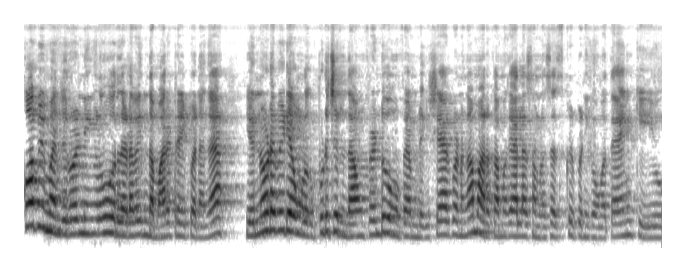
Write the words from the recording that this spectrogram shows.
கோபி மஞ்சூரியன் நீங்களும் ஒரு தடவை இந்த மாதிரி ட்ரை பண்ணுங்கள் என்னோட வீடியோ உங்களுக்கு பிடிச்சிருந்தா உங்கள் ஃப்ரெண்டு உங்கள் ஃபேமிலிக்கு ஷேர் பண்ணுங்கள் மறக்காம கேரளா சமையல் சப்ஸ்கிரைப் பண்ணிக்கோங்க. தேங்க்யூ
